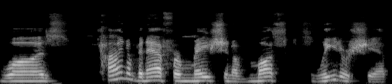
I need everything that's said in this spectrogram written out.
was kind of an affirmation of Musk's leadership,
